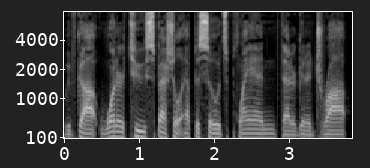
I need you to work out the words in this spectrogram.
We've got one or two special episodes planned that are going to drop.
